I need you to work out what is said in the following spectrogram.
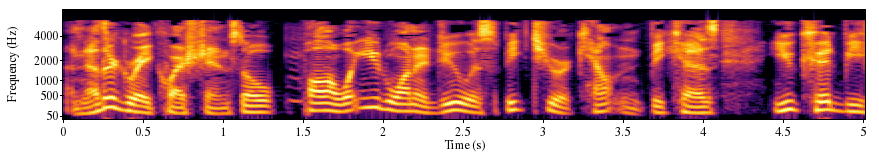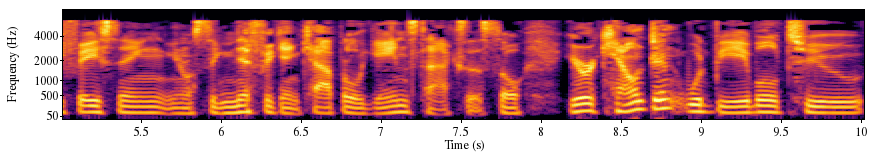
Another great question. So, Paula, what you'd want to do is speak to your accountant because you could be facing, you know, significant capital gains taxes. So, your accountant would be able to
